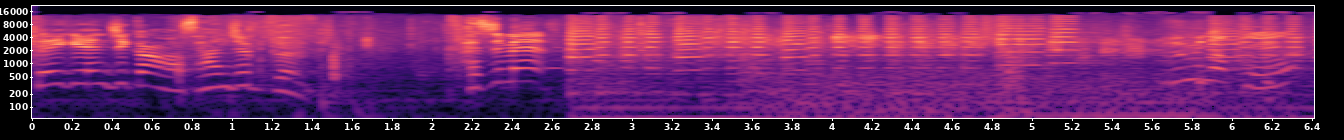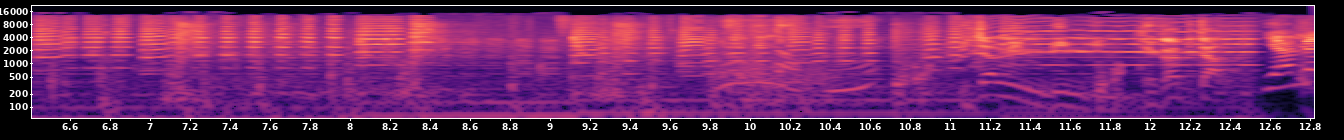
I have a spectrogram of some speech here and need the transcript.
制限時間は30分。始め。ルミナ君？ルミナ君？ビタミンビンビンテカビタ。やめ。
